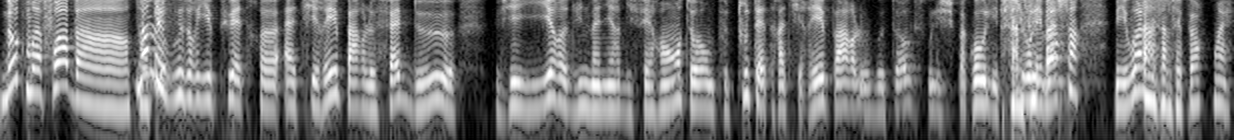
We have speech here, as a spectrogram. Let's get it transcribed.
Donc, ma foi, ben. Non, mais vous auriez pu être euh, attiré par le fait de euh, vieillir d'une manière différente. On peut tout être attiré par le botox ou les je sais pas quoi ou les piqûres, les machins. Mais voilà. Ah, mais ça me fait peur. Ouais.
